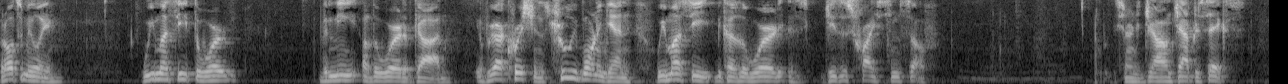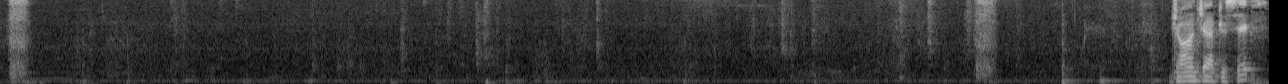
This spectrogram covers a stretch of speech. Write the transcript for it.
But ultimately, we must eat the word, the meat of the word of God. If we are Christians, truly born again, we must eat because the word is Jesus Christ himself. Let's turn to John chapter 6. John chapter 6.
